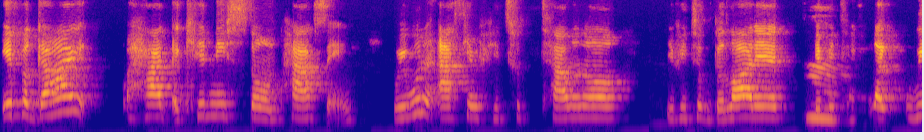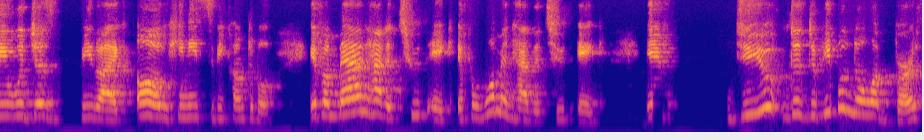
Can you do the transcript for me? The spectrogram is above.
If a guy had a kidney stone passing, we wouldn't ask him if he took Tylenol, if he took Dilaudid, mm. if he hmm. took, like, we would just be like, oh, he needs to be comfortable. If a man had a toothache, if a woman had a toothache, if do you do, do people know what birth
